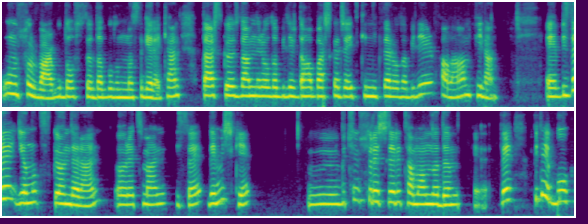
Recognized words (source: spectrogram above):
unsur var bu dosyada bulunması gereken. Ders gözlemleri olabilir, daha başkaca etkinlikler olabilir falan filan. E, bize yanıt gönderen öğretmen ise demiş ki bütün süreçleri tamamladım e, ve bir de bu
